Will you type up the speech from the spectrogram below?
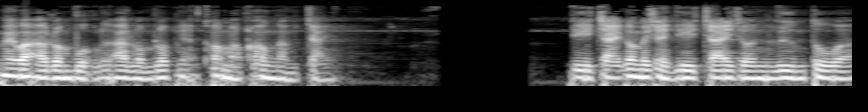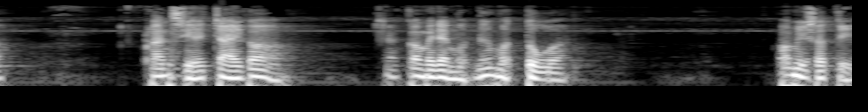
ไม่ว่าอารมณ์บวกหรืออารมณ์ลบเนี่ยเข้ามาครอบงำใจ ดีใจก็ไม่ใช่ดีใจจนลืมตัว ครั้นเสียใจก็ก็ไม่ได้หมดเนื้อหมดตัว เพราะมีสติ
